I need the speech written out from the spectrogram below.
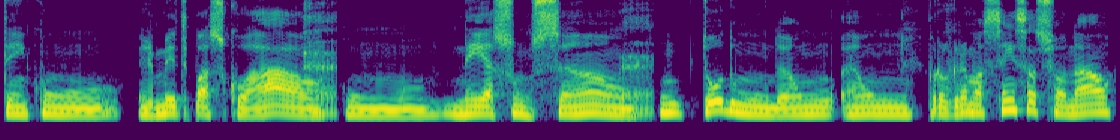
tem com o Hermeto Pascoal, é. com o Ney Assunção, é. com todo mundo. É um, é um programa sensacional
